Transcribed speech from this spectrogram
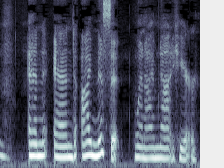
and and I miss it when I'm not here."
